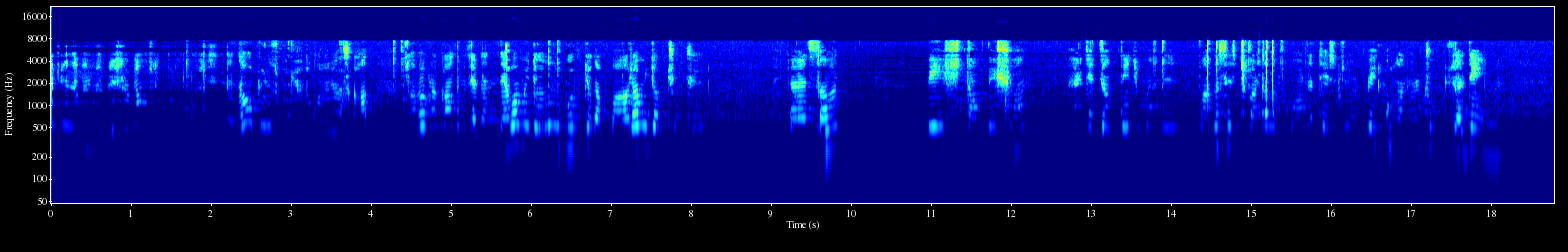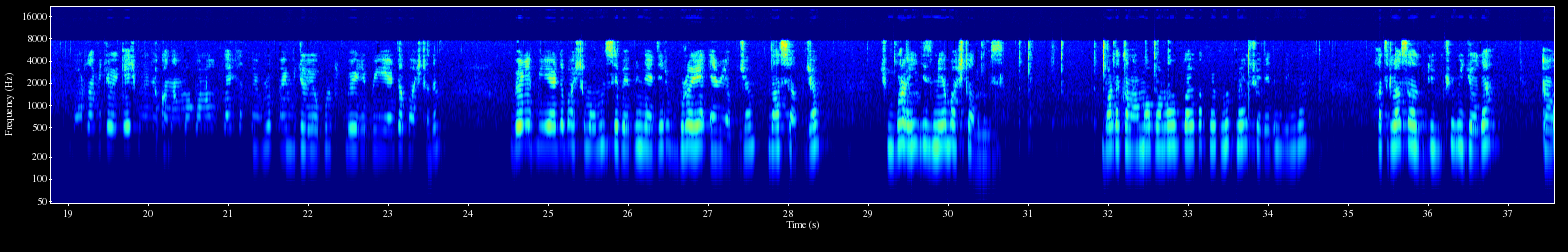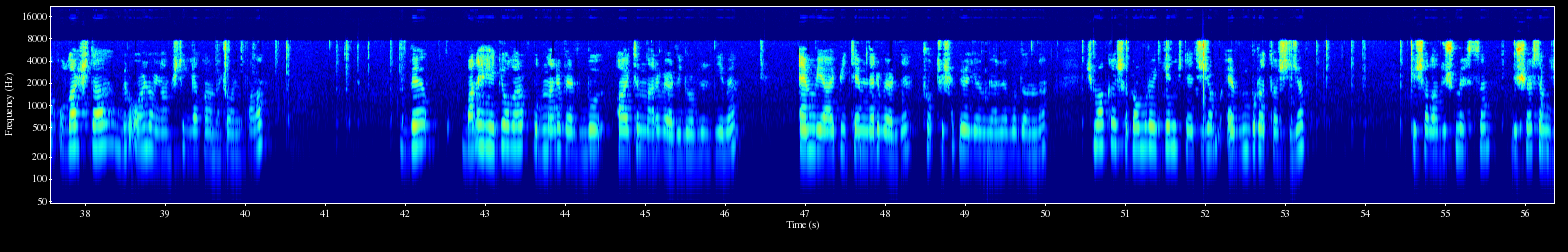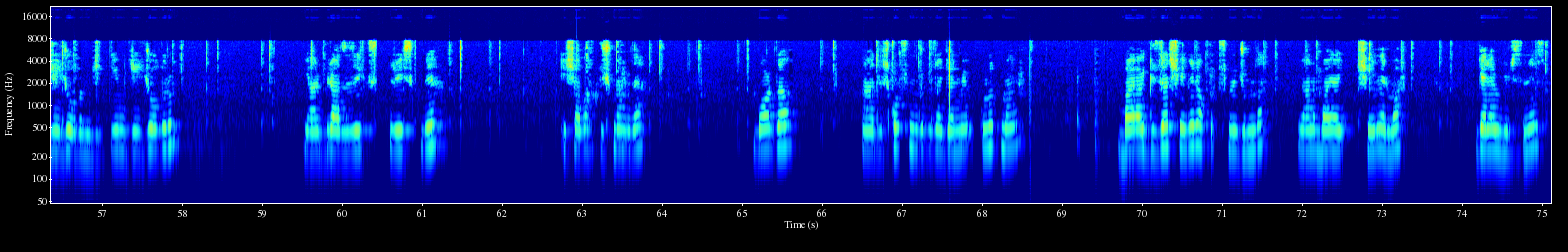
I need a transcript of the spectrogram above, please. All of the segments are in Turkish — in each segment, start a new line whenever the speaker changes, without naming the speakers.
Hepinize merhaba arkadaşlar. Ben Mustafa Bugün ne yapıyoruz? Bugün Koloni Askan. Sonra bırak yerden devam ediyoruz. Bu videoda bağıramayacağım çünkü yani saat 5 tam 5 şu an. Herkes yaptığı ben de fazla ses çıkartamıyorum. Bu arada testör pek kullanıyorum. Çok güzel değil mi? Bu arada videoya geçmeden önce kanalıma abone olup like atmayı unutmayın. Videoya böyle bir yerde başladım. Böyle bir yerde başlamamın sebebi nedir? Buraya ev yapacağım. Nasıl yapacağım? Şimdi burayı dizmeye başlayalım biz. Bu arada kanalıma abone olup like atmayı unutmayın. Söyledim bilmiyorum. Hatırlarsanız dünkü videoda e, Ulaş'ta bir oyun oynamıştık. Yakalamaç oyunu falan. Ve bana hediye olarak bunları verdi. Bu itemları verdi gördüğünüz gibi. MVP itemleri verdi. Çok teşekkür ediyorum yani buradan da. Şimdi arkadaşlar ben burayı genişleteceğim. Evimi burada taşıyacağım. İnşallah düşmezsem. Düşersem GG olurum. Ciddiyim GG olurum. Yani biraz risk, riskli. İnşallah düşmem de. Bu arada e, Discord sunucumuza gelmeyi unutmayın. Baya güzel şeyler yaptık sunucumda. Yani baya şeyler var. Gelebilirsiniz.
